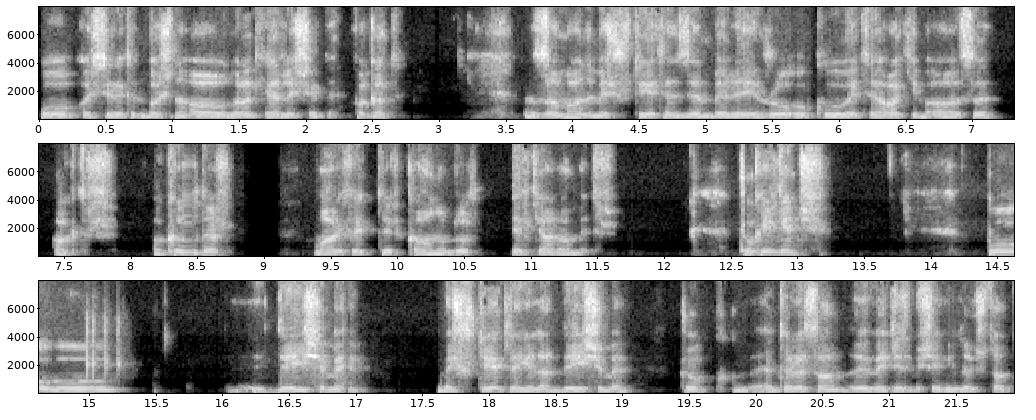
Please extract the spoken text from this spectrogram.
o aşiretin başına ağa olarak yerleşirdi. Fakat zaman meşrutiyetin zembereği, ruhu, kuvveti, hakim ağası haktır. Akıldır, marifettir, kanundur, efkarnamedir. Çok ilginç. Bu değişimi, meşrutiyetle gelen değişimi çok enteresan ve veciz bir şekilde Üstad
